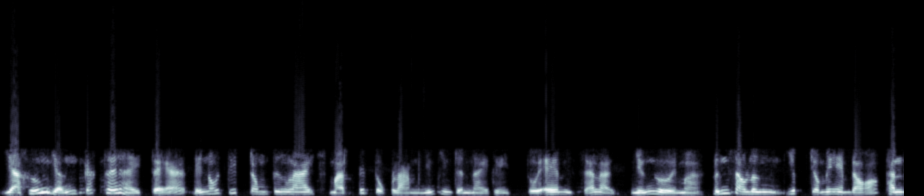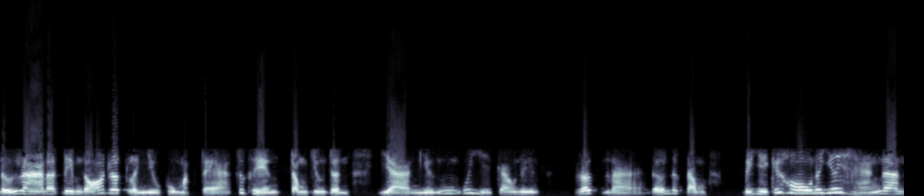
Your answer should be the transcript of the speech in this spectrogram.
và hướng dẫn các thế hệ trẻ để nối tiếp trong tương lai mà tiếp tục làm những chương trình này thì tụi em sẽ là những người mà đứng sau lưng giúp cho mấy em đó. Thành thử ra đó, đêm đó rất là nhiều khuôn mặt trẻ xuất hiện trong chương trình và những quý vị cao niên rất là đến rất đông bởi vì cái hô nó giới hạn đó anh.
